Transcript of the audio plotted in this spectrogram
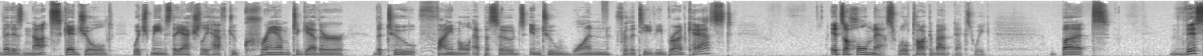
that is not scheduled, which means they actually have to cram together the two final episodes into one for the TV broadcast. It's a whole mess. We'll talk about it next week. But this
